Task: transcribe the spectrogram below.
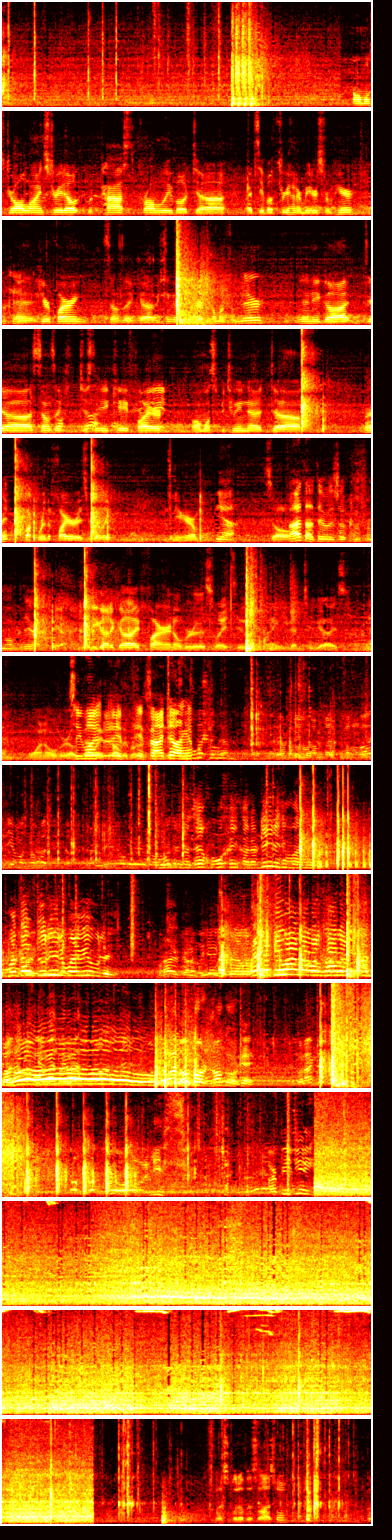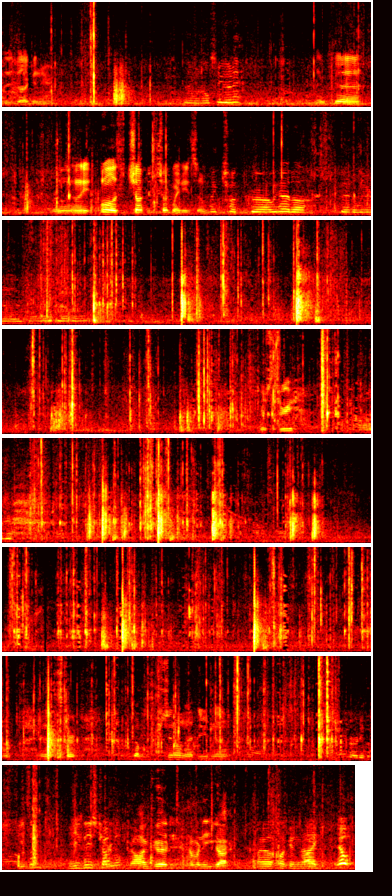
almost draw a line straight out, but past probably about, uh, I'd say about 300 meters from here. Okay. And here firing, sounds like uh, machine gun fire coming from there. And then you got, uh, sounds like just AK fire almost between that, uh, Right. fuck where the fire is really. Can you hear him? Yeah. So, I thought there was a coming from over there. yeah. And then you got a guy firing over this way too. I think you got two guys. Okay. One over So you want, way, if, if I tell ودرې دا ځای خو وښیي که نه ډېرې دي مرمۍ قمندان ټولې لوبه یې وولئ دلته دیوال اول خانه No good, no good. Okay. Oh, Liz. RPG. Split up this last one. Put these back in here. Anyone else need any? Okay. Really? Well, if Chuck, Chuck might need some. I think Chuck, uh, we had a bandolier and another can. Maybe grab. Here's three. I have to start dumping some shit on that dude now. You need these, Chuck? No, I'm good. How many you got? I got a fucking nine. Yo!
